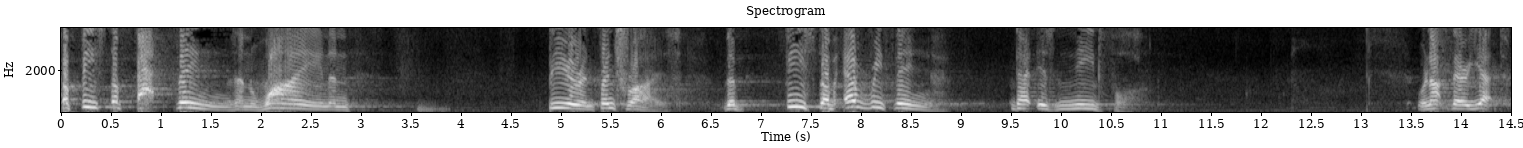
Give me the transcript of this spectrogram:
A feast of fat things and wine and beer and french fries. The feast of everything that is needful. We're not there yet.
